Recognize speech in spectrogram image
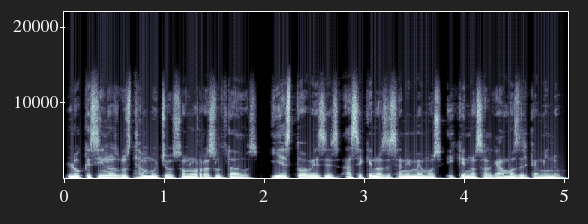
Lo que sí nos gusta mucho son los resultados. Y esto a veces hace que nos desanimemos y que nos salgamos del camino.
